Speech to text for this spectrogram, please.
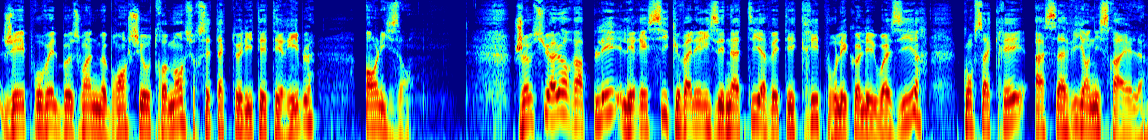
j'ai éprouvé le besoin de me brancher autrement sur cette actualité terrible, en lisant. Je me suis alors rappelé les récits que Valérie Zenati avait écrits pour l'école des loisirs, consacrés à sa vie en Israël.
